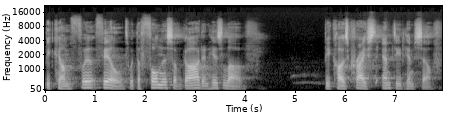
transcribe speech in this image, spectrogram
become filled with the fullness of God and His love because Christ emptied Himself.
